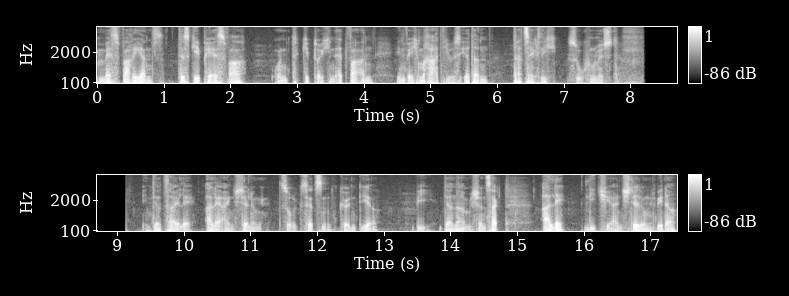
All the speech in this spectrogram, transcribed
Messvarianz des GPS war und gibt euch in etwa an, in welchem Radius ihr dann tatsächlich suchen müsst. In der Zeile Alle Einstellungen zurücksetzen könnt ihr, wie der Name schon sagt, alle Litchi-Einstellungen wieder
